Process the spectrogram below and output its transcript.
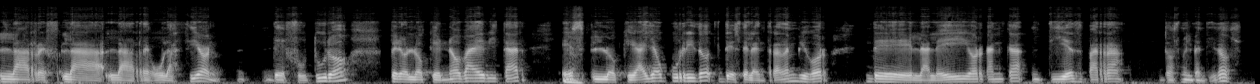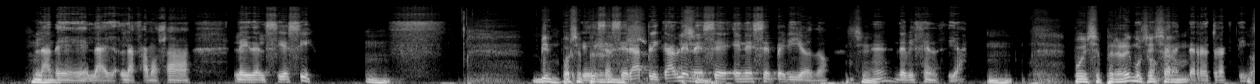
la, regulación de futuro, pero lo que no va a evitar es lo que haya ocurrido desde la entrada en vigor de la ley orgánica 10 barra 2022, la de la, famosa ley del CSI. Bien, pues Porque esa será aplicable en, ese, en ese periodo ¿eh? de vigencia. Pues esperaremos esa. retroactivo.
